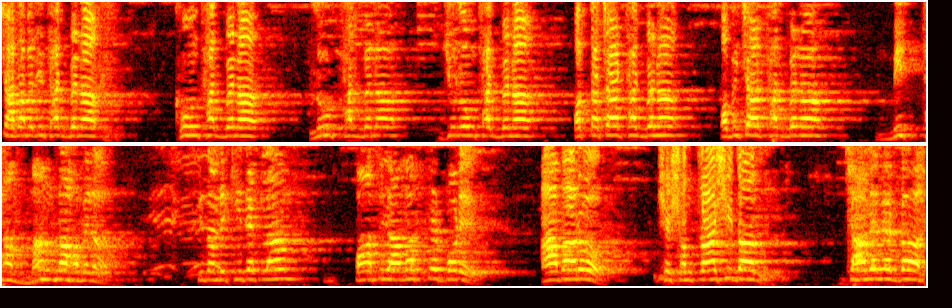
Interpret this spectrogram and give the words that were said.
চাঁদাবাজি থাকবে না, খুন থাকবে না, লুট থাকবে না, জুলুম থাকবে না, অত্যাচার থাকবে না, অবিচার থাকবে না, মিথ্যা মামলা হবে না। কিন্তু আমরা কি দেখলাম? পাঁচই আগস্টের পরে আবারও সে সন্ত্রাসী দল জালেমের দল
